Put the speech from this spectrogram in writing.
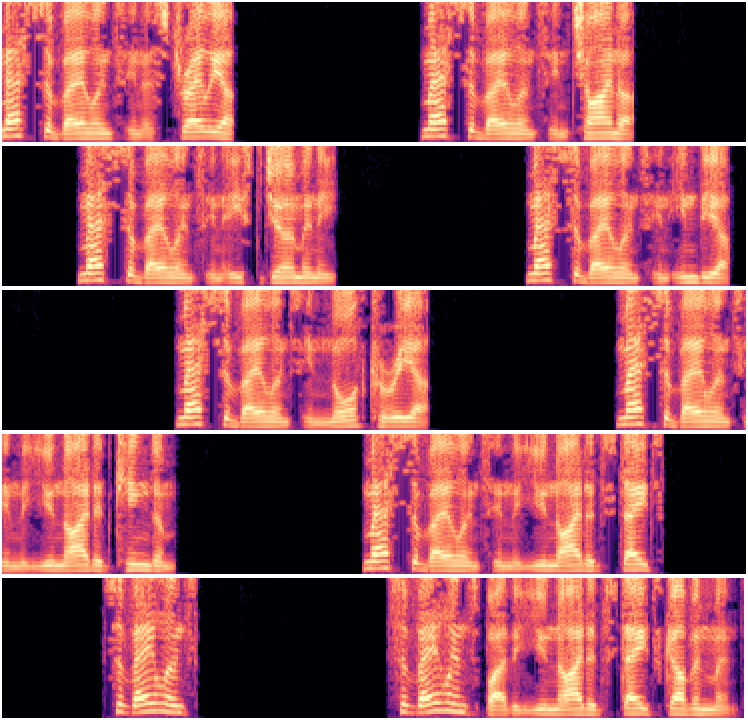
Mass surveillance in Australia. Mass surveillance in China. Mass surveillance in East Germany. Mass surveillance in India. Mass surveillance in North Korea. Mass surveillance in the United Kingdom. Mass surveillance in the United States. Surveillance. Surveillance by the United States government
